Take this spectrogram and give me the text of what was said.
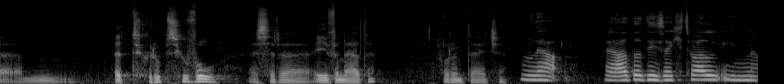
Um, het groepsgevoel is er even uit hè, voor een tijdje. Ja. Ja, dat is echt wel in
